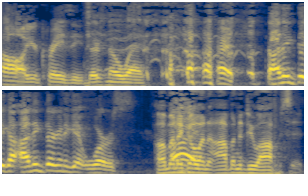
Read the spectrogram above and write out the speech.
Oh, you're crazy. There's no way. All right. I think they got, I think they're going to get worse. I'm going to go right. and I'm going to do opposite.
